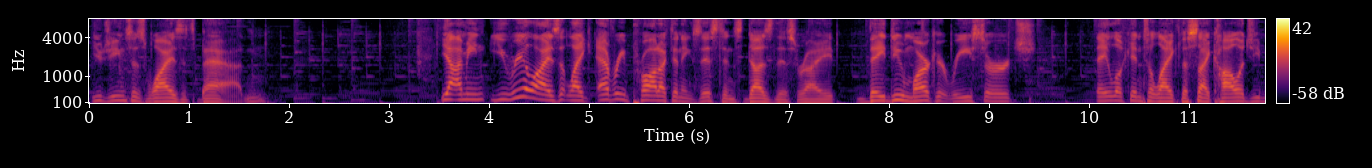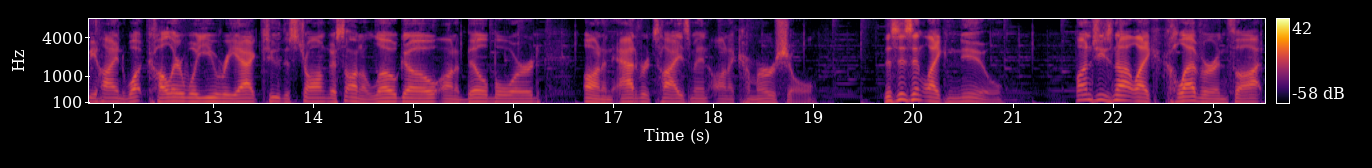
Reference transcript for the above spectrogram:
Eugene says, Why is it bad? Yeah, I mean, you realize that like every product in existence does this, right? They do market research. They look into like the psychology behind what color will you react to the strongest on a logo, on a billboard, on an advertisement, on a commercial. This isn't like new. Bungie's not like clever and thought,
